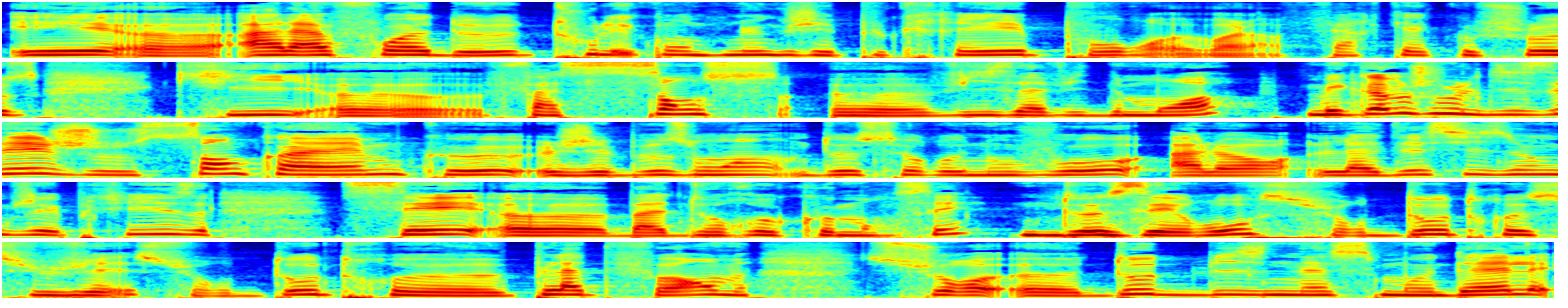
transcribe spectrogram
et euh, à la fois de tous les contenus que j'ai pu créer pour voilà, faire quelque chose qui fasse sens vis-à-vis de moi. Mais comme je vous le disais, je sens quand même que j'ai besoin de ce renouveau. Alors la décision que j'ai prise, c'est bah, de recommencer de zéro sur d'autres sujets, sur d'autres euh, plateformes, sur euh, d'autres business models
